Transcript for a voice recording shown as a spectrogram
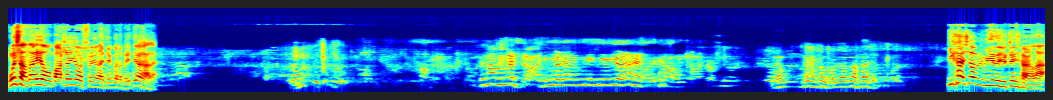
我想到哎呦，马上又要摔了，结果呢没掉下来。这他们都别吃啊！你你俩你你你俩还吃啊？没有，没看这么好的，不让三千。一看笑眯眯的就挣钱了。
